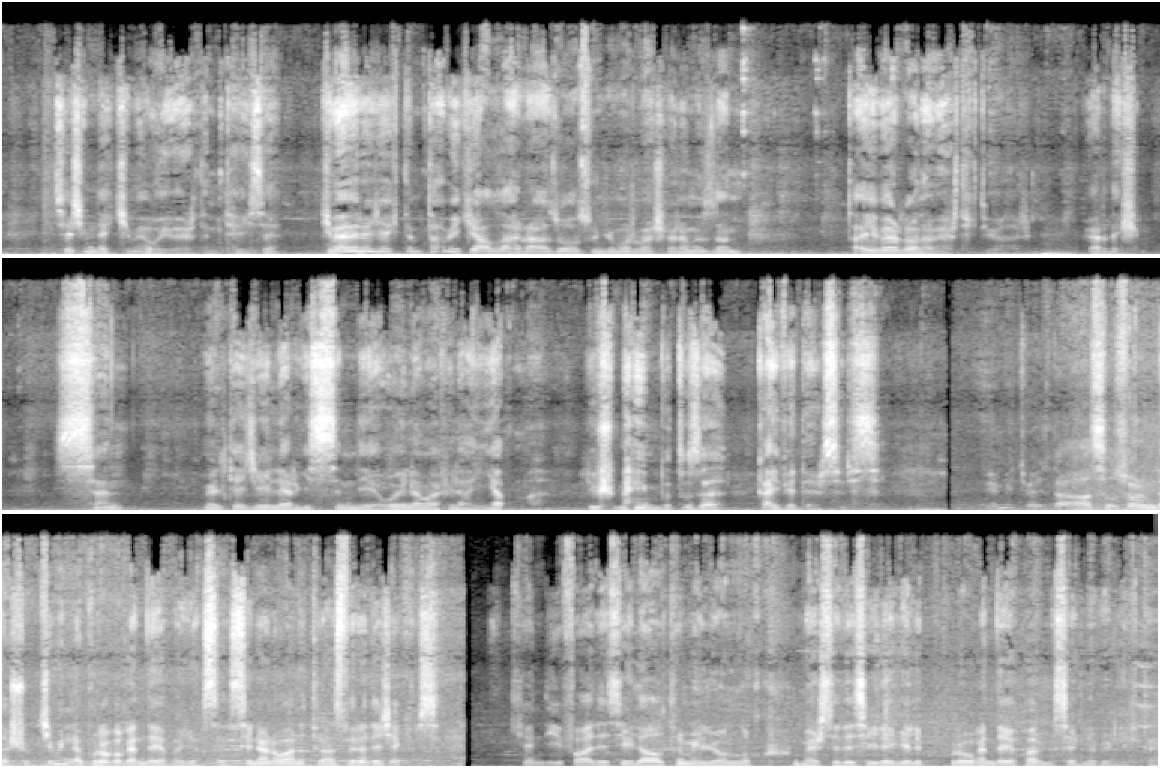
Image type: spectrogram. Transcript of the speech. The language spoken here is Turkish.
seçimde kime oy verdin teyze? Kime verecektim? Tabii ki Allah razı olsun Cumhurbaşkanımızdan Tayyip Erdoğan'a verdik diyorlar. Kardeşim sen mülteciler gitsin diye oylama falan yapma. Düşmeyin bu tuzağa kaybedersiniz. Ümit Özdağ asıl sorun da şu. Kiminle propaganda yapacaksın? Sinan Oğan'ı transfer edecek misin? Kendi ifadesiyle 6 milyonluk Mercedes'iyle gelip propaganda yapar mı seninle birlikte?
